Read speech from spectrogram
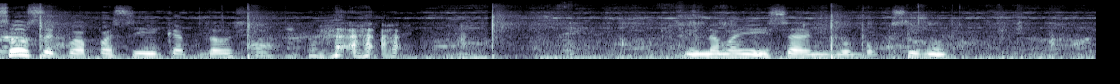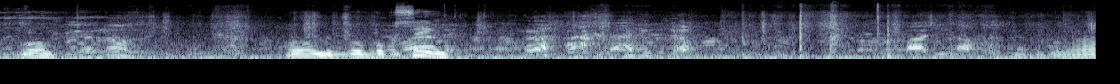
So, nagpapasikat daw siya. Yun naman yung isa, nagbo-boxing oh. Oh. Oh, nagbo-boxing. Diba?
